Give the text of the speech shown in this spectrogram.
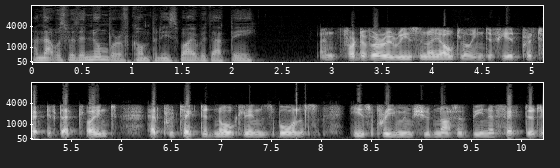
and that was with a number of companies. Why would that be? And for the very reason I outlined, if he had prote- if that client had protected no claims bonus, his premium should not have been affected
